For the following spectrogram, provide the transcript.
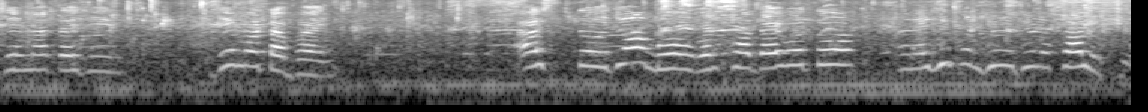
જય માતાજી જય મોટા ભાઈ આજ તો જો બહુ વરસાદ આવ્યો હતો અને હજી પણ ઝીણું ઝીણું ચાલુ છે.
